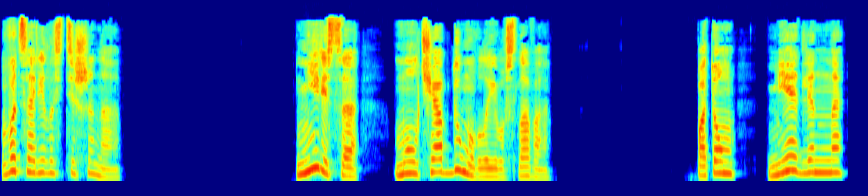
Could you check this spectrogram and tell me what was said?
Воцарилась тишина. Нириса молча обдумывала его слова. Потом медленно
